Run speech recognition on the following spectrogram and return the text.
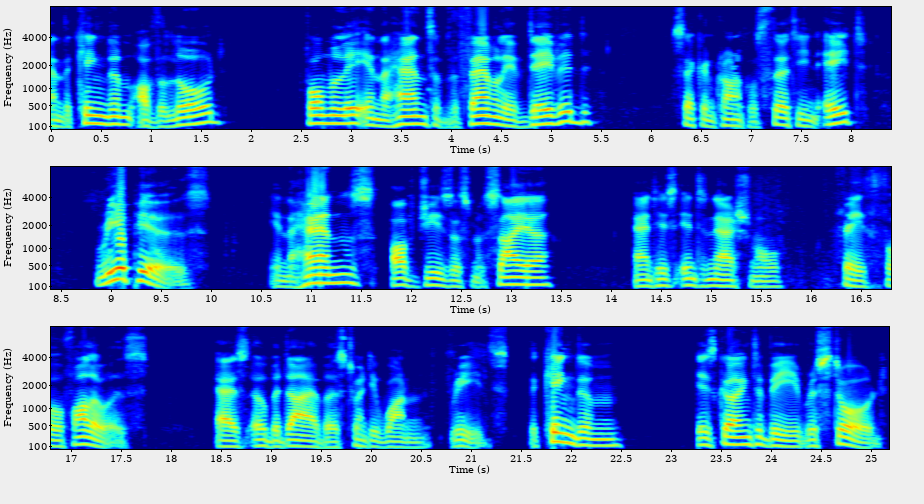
and the kingdom of the Lord, formerly in the hands of the family of David, 2 Chronicles 13 8, reappears in the hands of Jesus Messiah and his international faithful followers as Obadiah verse 21 reads. The kingdom is going to be restored,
